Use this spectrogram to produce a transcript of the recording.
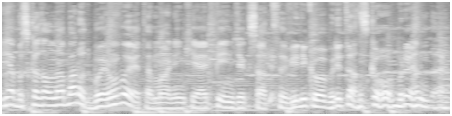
Я бы сказал наоборот, BMW – это маленький аппендикс от великого британского бренда.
